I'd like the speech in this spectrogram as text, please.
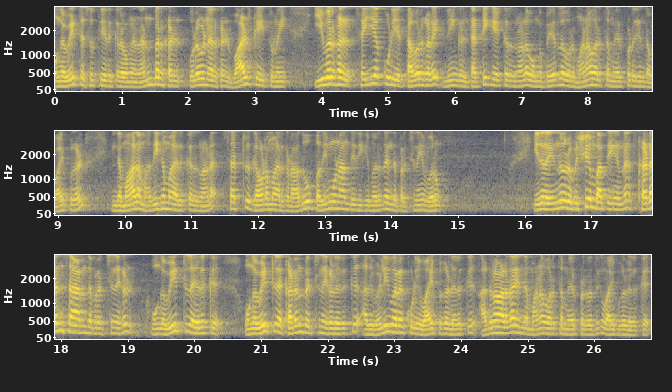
உங்கள் வீட்டை சுற்றி இருக்கிறவங்க நண்பர்கள் உறவினர்கள் வாழ்க்கை துணை இவர்கள் செய்யக்கூடிய தவறுகளை நீங்கள் தட்டி கேட்கறதுனால உங்கள் பேரில் ஒரு மன வருத்தம் ஏற்படுகின்ற வாய்ப்புகள் இந்த மாதம் அதிகமாக இருக்கிறதுனால சற்று கவனமாக இருக்கணும். அதுவும் பதிமூணாம் தேதிக்கு மேலே தான் இந்த பிரச்சனையே வரும். இதில் இன்னொரு விஷயம் பார்த்தீங்கன்னா கடன் சார்ந்த பிரச்சனைகள் உங்கள் வீட்டில் இருக்குது உங்கள் வீட்டில் கடன் பிரச்சனைகள் இருக்குது அது வெளிவரக்கூடிய வாய்ப்புகள் இருக்குது அதனால தான் இந்த மன வருத்தம் ஏற்படுறதுக்கு வாய்ப்புகள் இருக்குது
